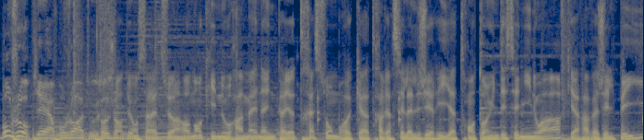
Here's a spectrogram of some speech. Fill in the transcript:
Bonjour Pierre, bonjour à tous. Aujourd'hui, on s'arrête sur un roman qui nous ramène à une période très sombre qu'a traversé l'Algérie il y a 30 ans, une décennie noire qui a ravagé le pays,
